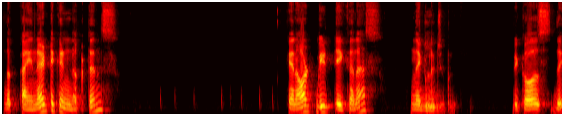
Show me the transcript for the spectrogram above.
the kinetic inductance cannot be taken as negligible because the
